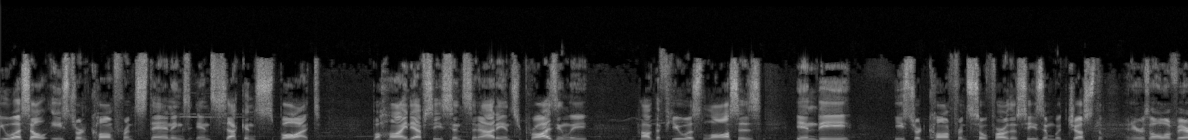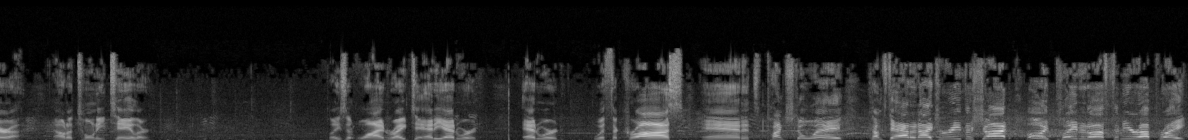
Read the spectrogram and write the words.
USL Eastern Conference standings in second spot behind FC Cincinnati, and surprisingly, have the fewest losses in the Eastern Conference so far this season with just the. And here's Oliveira. Now to Tony Taylor. Plays it wide right to Eddie Edward. Edward with the cross, and it's punched away. Comes to Adonijah Reid, the shot. Oh, he played it off the near upright.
